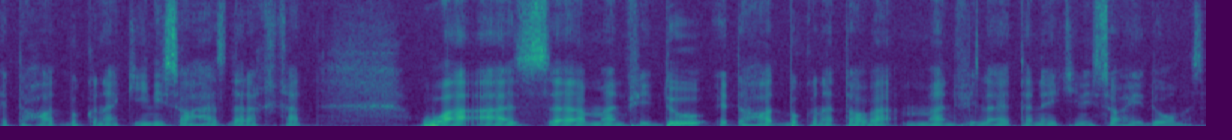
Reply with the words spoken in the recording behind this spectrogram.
اتحاد بکنه که اینی ساحه است در حقیقت. و از منفی دو اتحاد بکنه تا به منفی لایت که اینی ساحه دوم است.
